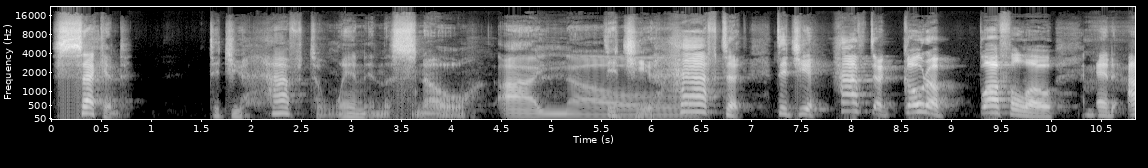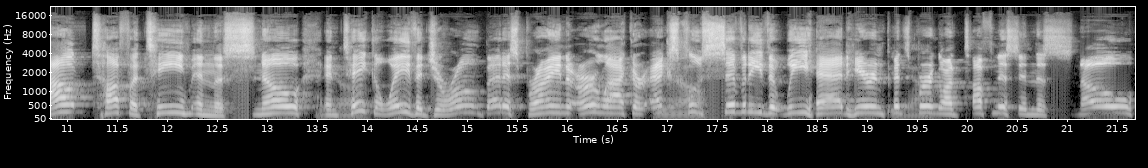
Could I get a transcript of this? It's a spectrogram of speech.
Second, did you have to win in the snow? I know. Did you have to? Did you have to go to Buffalo and out tough a team in the snow and yeah. take away the Jerome Bettis, Brian Urlacher exclusivity yeah. that we had here in Pittsburgh yeah. on toughness in the snow.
